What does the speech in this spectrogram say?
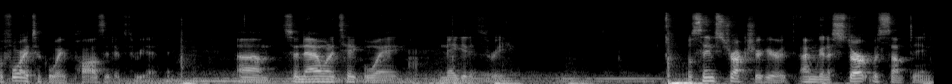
Before I took away positive 3, I think. Um, so now I want to take away negative 3. Well, same structure here. I'm going to start with something,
